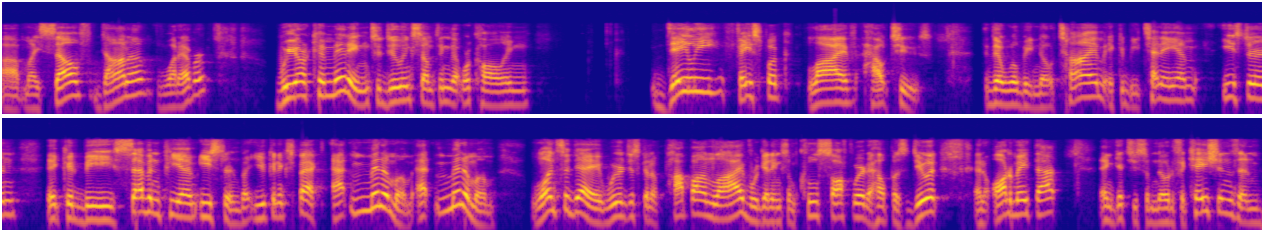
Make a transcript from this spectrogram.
uh, myself, Donna, whatever, we are committing to doing something that we're calling daily Facebook Live how to's. There will be no time. It could be 10 a.m. Eastern. It could be 7 p.m. Eastern, but you can expect at minimum, at minimum, once a day, we're just going to pop on live. We're getting some cool software to help us do it and automate that and get you some notifications. And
